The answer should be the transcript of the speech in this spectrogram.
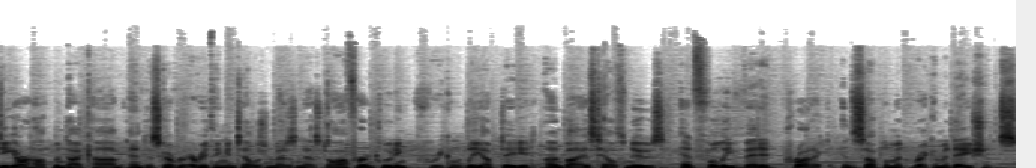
drhoffman.com and discover everything intelligent medicine has to offer, including frequently updated, unbiased health news and fully vetted product and supplement recommendations.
